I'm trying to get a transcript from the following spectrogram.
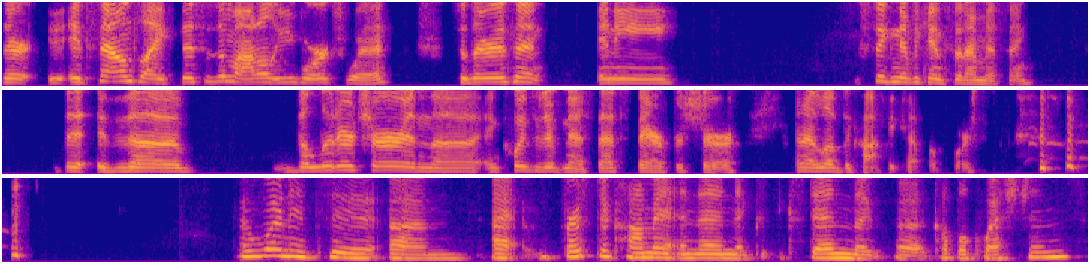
There, it sounds like this is a model you've worked with, so there isn't any significance that I'm missing. The the the literature and the inquisitiveness that's there for sure and i love the coffee cup of course. I wanted to um, I, first a comment and then ex- extend a uh, couple questions.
